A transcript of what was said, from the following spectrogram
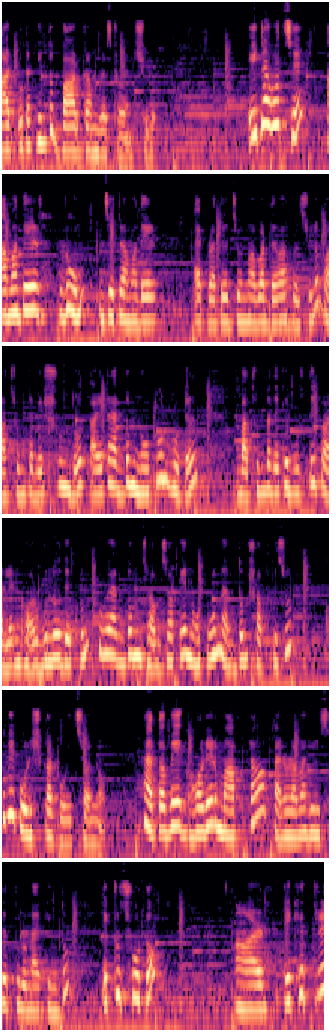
আর ওটা কিন্তু বার কাম রেস্টুরেন্ট ছিল। এইটা হচ্ছে আমাদের রুম, যেটা আমাদের এক রাতের জন্য আবার দেওয়া হয়েছিল। বাথরুমটা বেশ সুন্দর আর এটা একদম নতুন হোটেল। বাথরুমটা দেখে বুঝতেই পারলেন, ঘরগুলোও দেখুন, পুরো একদম ঝকঝকে, নতুন, একদম সব কিছু খুবই পরিষ্কার পরিচ্ছন্ন। হ্যাঁ তবে ঘরের মাপটা প্যানোরামা হিলসের তুলনায় কিন্তু একটু ছোট। আর এক্ষেত্রে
